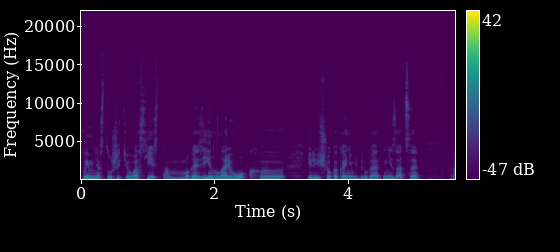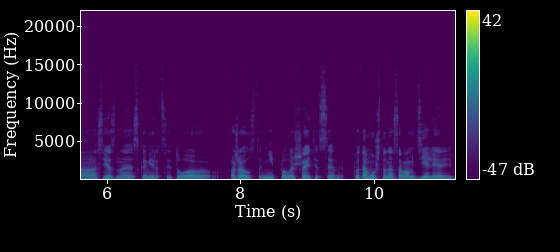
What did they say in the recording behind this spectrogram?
вы меня слушаете, у вас есть там магазин, ларек э, или еще какая-нибудь другая организация, э, связанная с коммерцией, то, пожалуйста, не повышайте цены. Потому что на самом деле,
